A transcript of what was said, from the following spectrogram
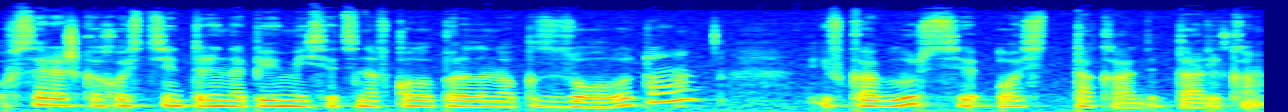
В сережках ось ці три напівмісяці навколо перлинок з золотом. І в каблучці ось така деталька.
